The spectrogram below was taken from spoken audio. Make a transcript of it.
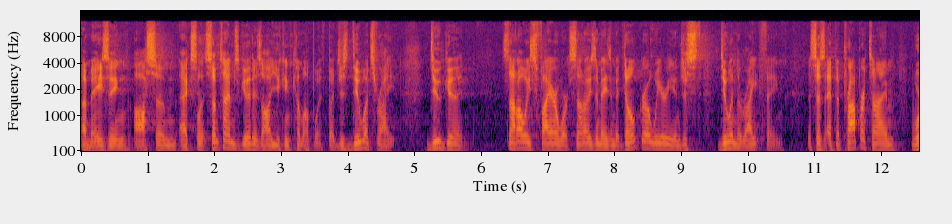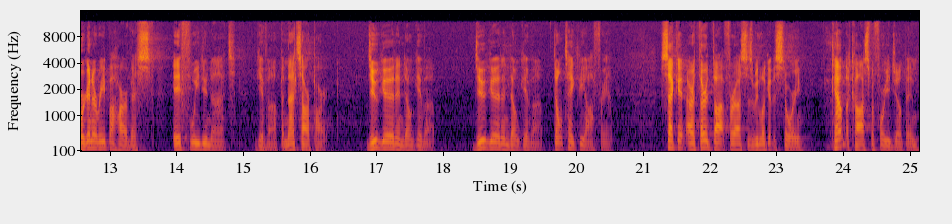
amazing, awesome, excellent. Sometimes good is all you can come up with, but just do what's right. Do good. It's not always fireworks, it's not always amazing, but don't grow weary in just doing the right thing. It says, at the proper time, we're going to reap a harvest if we do not give up. And that's our part. Do good and don't give up. Do good and don't give up. Don't take the off ramp. Second, our third thought for us as we look at the story count the cost before you jump in.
